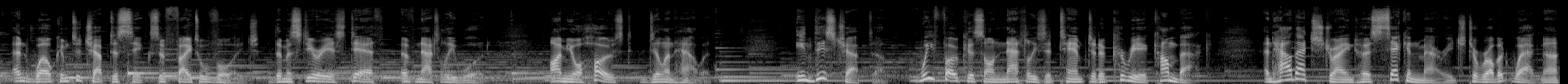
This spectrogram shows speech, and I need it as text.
And welcome to Chapter 6 of Fatal Voyage The Mysterious Death of Natalie Wood. I'm your host, Dylan Howard. In this chapter, we focus on Natalie's attempt at a career comeback and how that strained her second marriage to Robert Wagner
